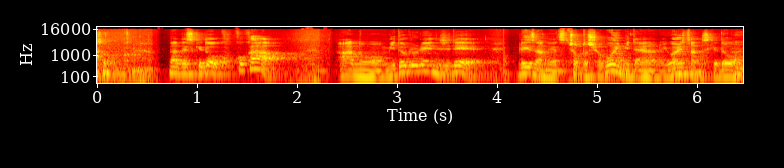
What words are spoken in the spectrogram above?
そうか。なんですけどここがあのミドルレンジでレーザーのやつちょっとしょぼいみたいなの言われてたんですけど、はい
